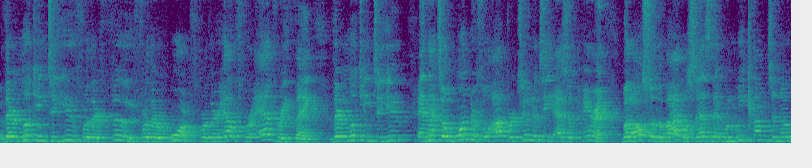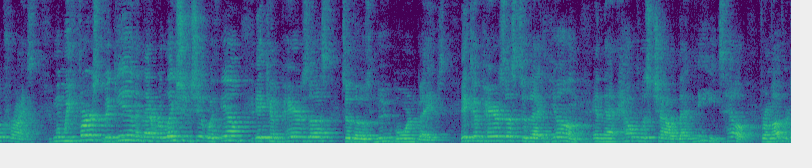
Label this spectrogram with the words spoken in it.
They're looking to you for their food, for their warmth, for their health, for everything. They're looking to you. And that's a wonderful opportunity as a parent. But also, the Bible says that when we come to know Christ, when we first begin in that relationship with Him, it compares us to those newborn babes. It compares us to that young and that helpless child that needs help from others,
